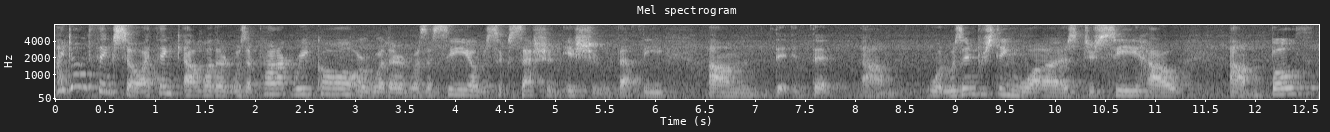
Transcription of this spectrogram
I don't think so. I think uh, whether it was a product recall or whether it was a CEO succession issue, that the, um, the, the um, what was interesting was to see how um, both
